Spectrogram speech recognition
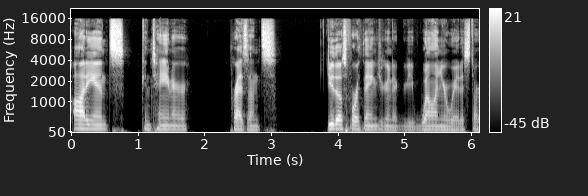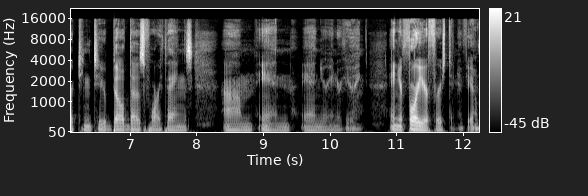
audience, container, presence. Do those four things. You're going to be well on your way to starting to build those four things um, in in your interviewing and your for your first interview.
